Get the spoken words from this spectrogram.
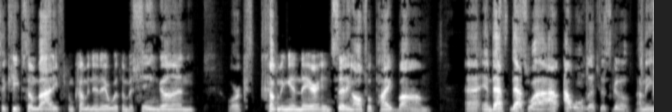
to keep somebody from coming in there with a machine gun or coming in there and setting off a pipe bomb. Uh, and that's that's why I, I won't let this go. I mean,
